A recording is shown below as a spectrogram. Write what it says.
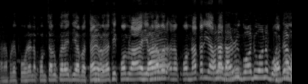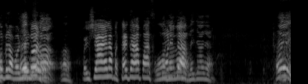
અને આપણે ફોહલાઈને કોમ ચાલુ કરાવી દઈએ આપણે. ત્રણ વર્ષથી કોમ લાયા છીએ બરાબર? અને કોમ ના કરીએ અને આપણે. ગોડું અને. પેલા. પૈસા આયેલા બધા જા પાસ. કોણ જા લઈ જા, જા. એય,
